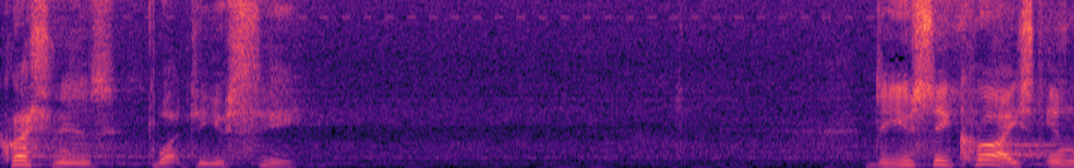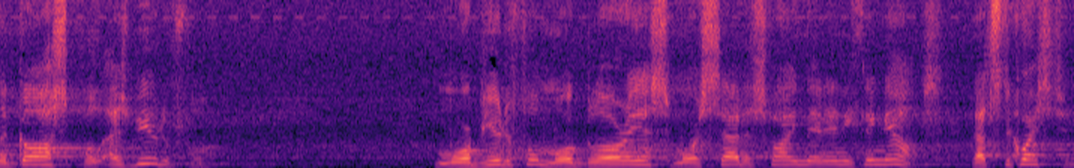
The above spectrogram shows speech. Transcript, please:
The question is, what do you see? Do you see Christ in the gospel as beautiful? More beautiful, more glorious, more satisfying than anything else? That's the question.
